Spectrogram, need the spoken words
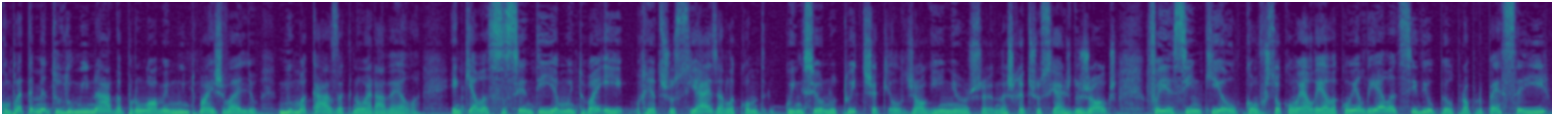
completamente dominada por um homem muito mais velho, numa casa que não era a dela, em que ela se sentia muito bem e redes sociais, ela con- conheceu no Twitch aqueles joguinhos eh, nas redes sociais dos jogos, foi assim que ele conversou com ela e ela com ele e ela decidiu pelo próprio pé sair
